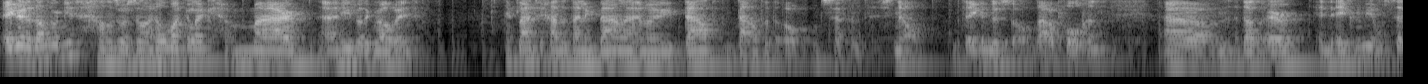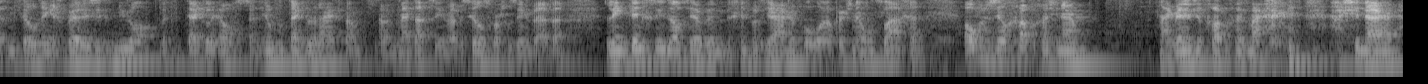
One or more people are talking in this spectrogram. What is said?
Ik weet het antwoord niet, anders was het wel heel makkelijk. Maar hier is wat ik wel weet. Inflatie gaat uiteindelijk dalen en wanneer die daalt, daalt het ook ontzettend snel. Dat betekent dus daarop volgend um, dat er in de economie ontzettend veel dingen gebeuren. Je ziet het nu al met de tech. Er zijn heel veel techbedrijven. We hebben Meta gezien, we hebben Salesforce gezien, we hebben LinkedIn gezien zelfs. Die hebben in het begin van het jaar heel veel uh, personeel ontslagen. Overigens is heel grappig als je naar nou, ik weet niet of je het grappig vindt, maar als je naar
